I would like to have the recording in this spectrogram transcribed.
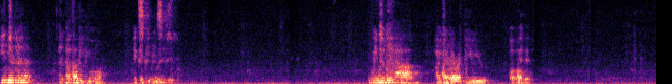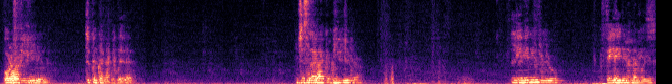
Internet and other people experience We don't have a direct view of it or a feeling to connect with it. Just like a computer, living through faded memories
